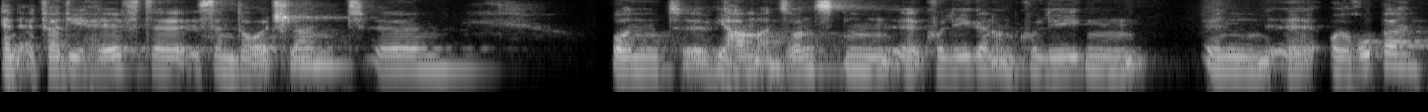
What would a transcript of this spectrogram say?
In etwa die Hälfte ist in Deutschland. Ähm, und äh, wir haben ansonsten äh, Kolleginnen und Kollegen in äh, Europa,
